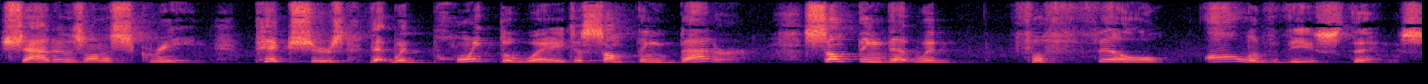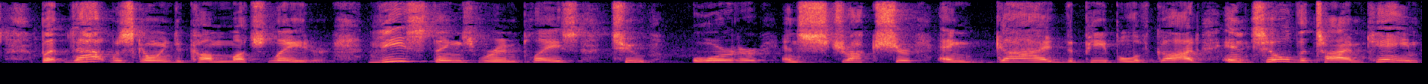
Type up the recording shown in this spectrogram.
shadows on a screen, pictures that would point the way to something better, something that would fulfill all of these things. But that was going to come much later. These things were in place to order and structure and guide the people of God until the time came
